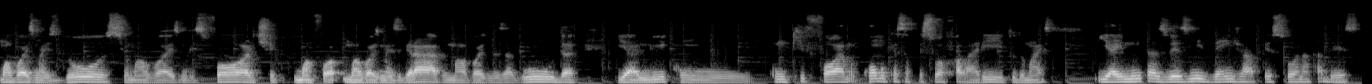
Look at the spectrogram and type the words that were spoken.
uma voz mais doce, uma voz mais forte, uma, uma voz mais grave, uma voz mais aguda e ali com, com que forma, como que essa pessoa falaria e tudo mais. E aí muitas vezes me vem já a pessoa na cabeça.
